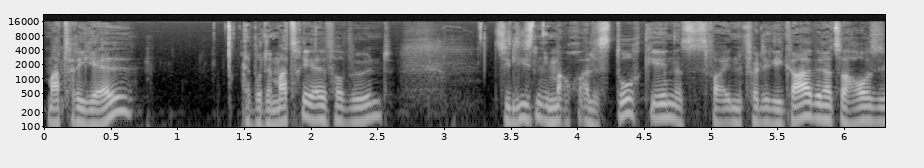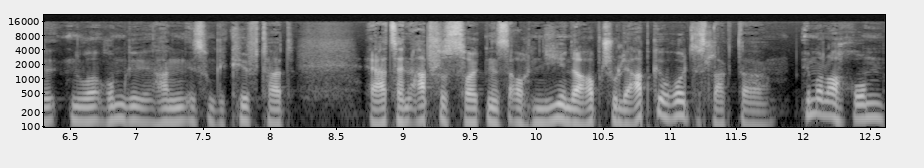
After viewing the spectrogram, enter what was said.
materiell. Er wurde materiell verwöhnt. Sie ließen ihm auch alles durchgehen. Es war ihnen völlig egal, wenn er zu Hause nur rumgehangen ist und gekifft hat. Er hat sein Abschlusszeugnis auch nie in der Hauptschule abgeholt. Das lag da immer noch rum,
